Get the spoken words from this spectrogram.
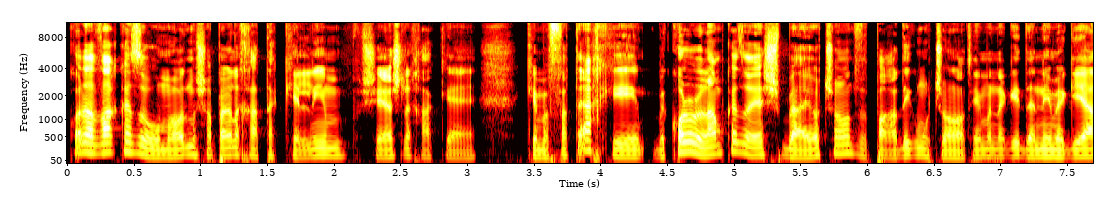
כל דבר כזה הוא מאוד משפר לך את הכלים שיש לך כ- כמפתח, כי בכל עולם כזה יש בעיות שונות ופרדיגמות שונות. אם נגיד אני מגיע,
